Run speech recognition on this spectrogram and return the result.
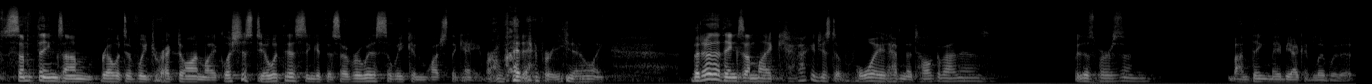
some things I'm relatively direct on, like, let's just deal with this and get this over with so we can watch the game or whatever, you know, like. But other things, I'm like, if I could just avoid having to talk about this with this person, I think maybe I could live with it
